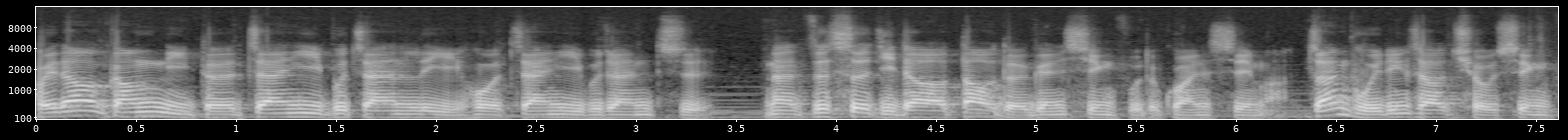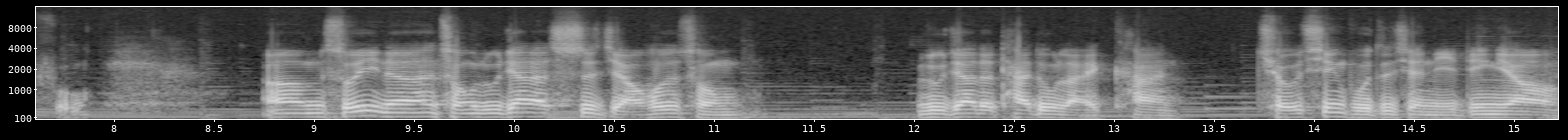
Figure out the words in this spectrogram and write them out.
回到刚你的沾义不沾利，或沾义不沾智，那这涉及到道德跟幸福的关系嘛？占卜一定是要求幸福，嗯，所以呢，从儒家的视角或者从儒家的态度来看，求幸福之前，你一定要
